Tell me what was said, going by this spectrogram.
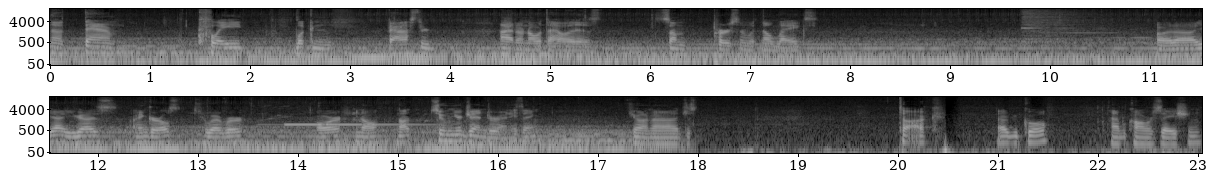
The damn clay looking bastard. I don't know what the hell it is. Some person with no legs. But uh, yeah, you guys and girls, whoever, or you know, not assuming your gender or anything. If you wanna just talk, that would be cool. Have a conversation,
